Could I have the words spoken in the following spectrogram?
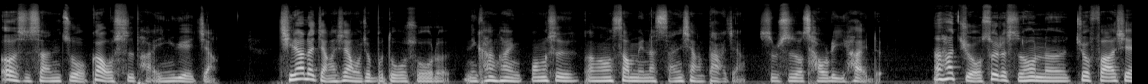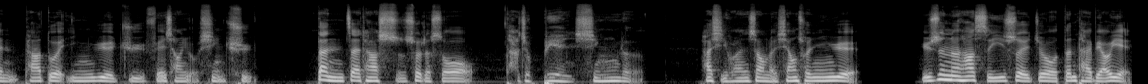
二十三座告示牌音乐奖，其他的奖项我就不多说了。你看看，光是刚刚上面那三项大奖，是不是都超厉害的？那他九岁的时候呢，就发现他对音乐剧非常有兴趣。但在他十岁的时候，他就变心了，他喜欢上了乡村音乐。于是呢，他十一岁就登台表演，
